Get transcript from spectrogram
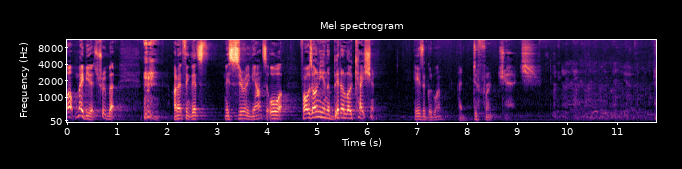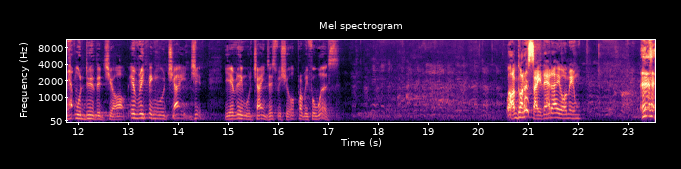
Well, maybe that's true, but I don't think that's necessarily the answer. Or if I was only in a better location, here's a good one a different church. that will do the job. Everything will change. Yeah, everything will change, that's for sure, probably for worse. Well, I've got to say that, eh? I mean, well,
